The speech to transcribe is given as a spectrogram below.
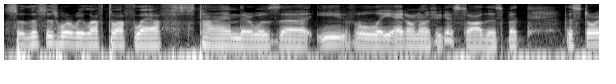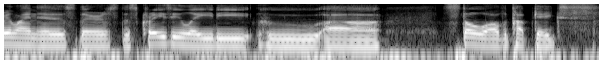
So this is where we left off last time. There was uh, evil lady. I don't know if you guys saw this, but the storyline is there's this crazy lady who uh, stole all the cupcakes,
